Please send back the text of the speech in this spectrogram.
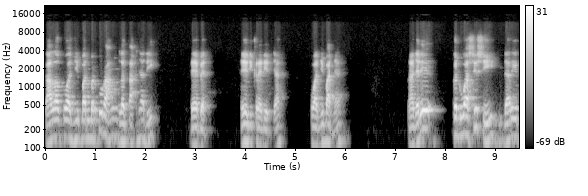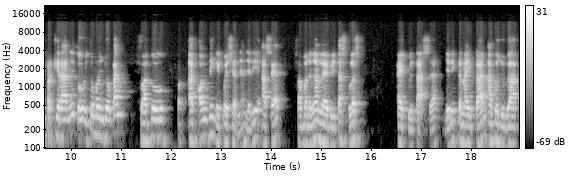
Kalau kewajiban berkurang, letaknya di debit. Ini di kredit ya, kewajiban ya. Nah, jadi kedua sisi dari perkiraan itu itu menunjukkan suatu accounting equation ya. Jadi aset sama dengan liabilitas plus ekuitas ya. Jadi kenaikan atau juga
